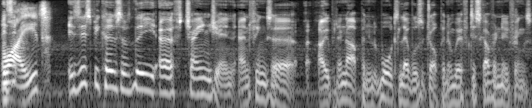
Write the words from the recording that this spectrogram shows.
Is wide. Is this because of the Earth changing and things are opening up and water levels are dropping and we're discovering new things?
